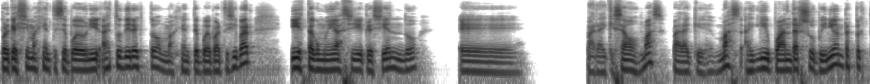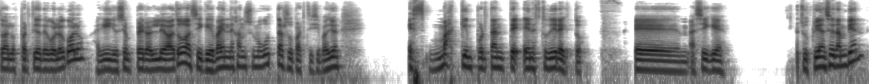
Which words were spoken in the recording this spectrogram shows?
Porque así más gente se puede unir a estos directos, más gente puede participar. Y esta comunidad sigue creciendo. Eh, para que seamos más, para que más aquí puedan dar su opinión respecto a los partidos de Colo Colo. Aquí yo siempre los leo a todos, así que vayan dejando su me gusta, su participación es más que importante en estos directos. Eh, así que Suscríbanse también.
